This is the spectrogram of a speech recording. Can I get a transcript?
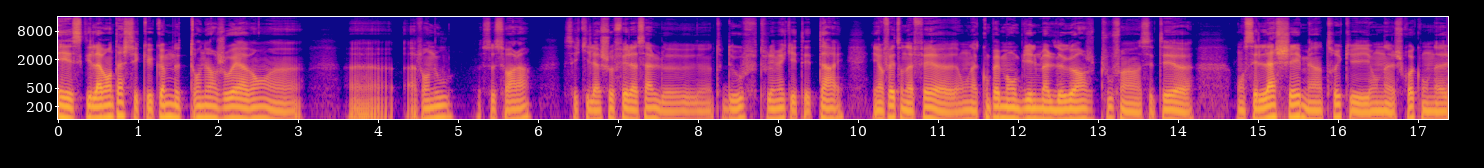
Et ce l'avantage, c'est que comme notre tourneur jouait avant, avant nous, ce soir-là, c'est qu'il a chauffé la salle de, truc de ouf. Tous les mecs étaient tarés. Et en fait, on a fait, euh, on a complètement oublié le mal de gorge, tout. Enfin, c'était, euh, on s'est lâché, mais un truc. Et on a, je crois qu'on a,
